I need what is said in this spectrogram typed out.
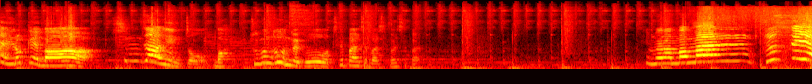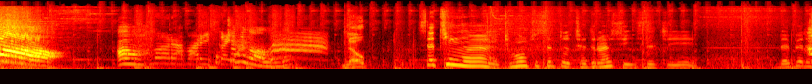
빛 하나에 이렇게 막 심장이 있죠 막 두근두근대고 제발 제발 제발 제발 힘을 한 번만 주세요 아 폭점이 나왔는데 Nope. 세팅을 경험치 세트 제대로 할 수 있을지 레벨을 아,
